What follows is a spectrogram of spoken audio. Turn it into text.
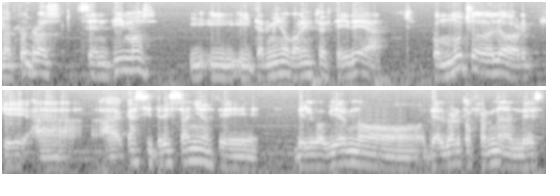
Nosotros sentimos y, termino con esto esta idea con mucho dolor que a, casi tres años de, del gobierno de Alberto Fernández,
